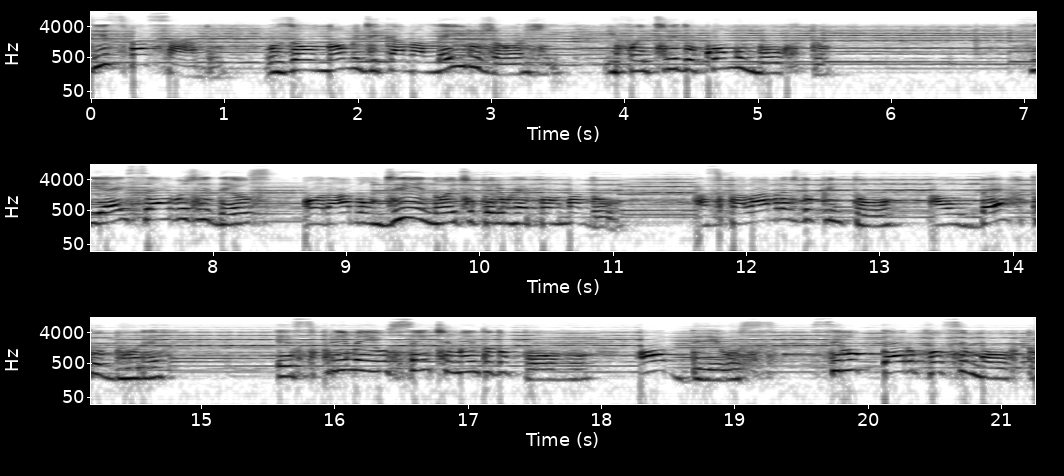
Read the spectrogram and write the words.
disfarçado. Usou o nome de Cavaleiro Jorge e foi tido como morto. Fiéis servos de Deus oravam dia e noite pelo reformador as palavras do pintor Alberto Dürer exprimem o sentimento do povo. Ó oh Deus, se Lutero fosse morto,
